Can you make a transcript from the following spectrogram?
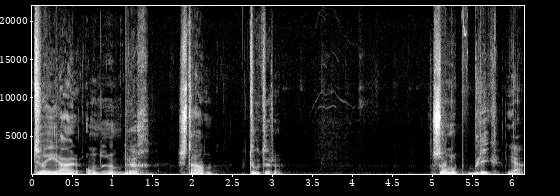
twee jaar onder een brug staan toeteren. Zonder publiek. ja.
